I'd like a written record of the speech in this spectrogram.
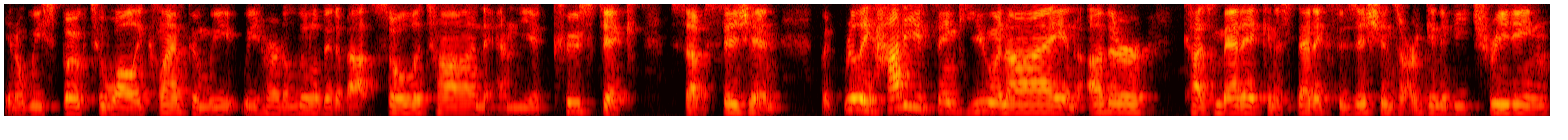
You know, we spoke to Wally Klemp and we, we heard a little bit about Soliton and the acoustic subcision. But really, how do you think you and I and other cosmetic and aesthetic physicians are going to be treating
